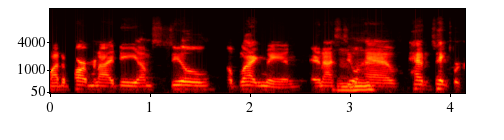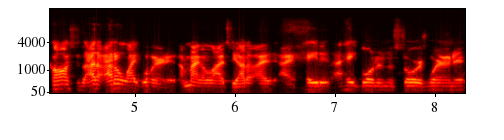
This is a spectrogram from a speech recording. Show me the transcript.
my department ID. I'm still a black man, and I still mm-hmm. have had to take precautions. I, I, don't like wearing it. I'm not gonna lie to you. I, I, I, hate it. I hate going into stores wearing it.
